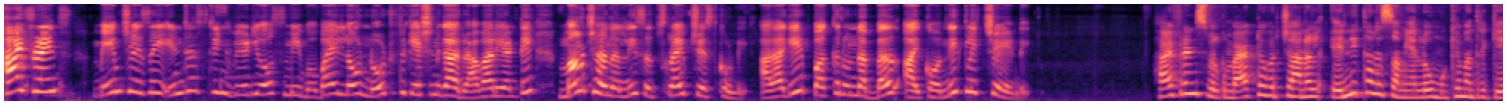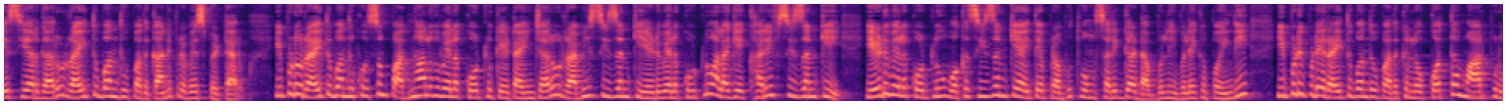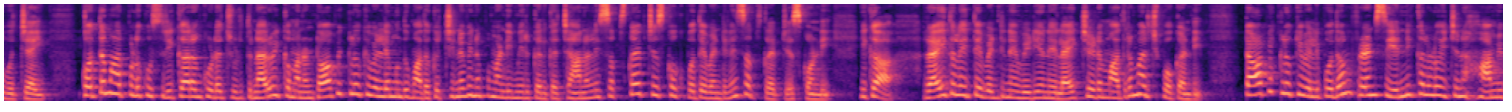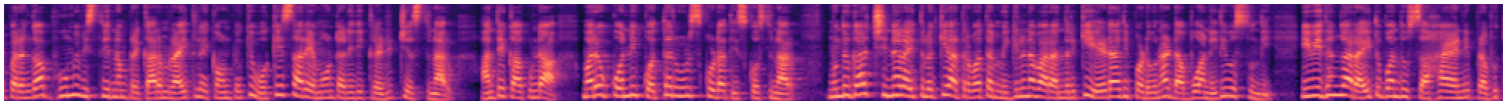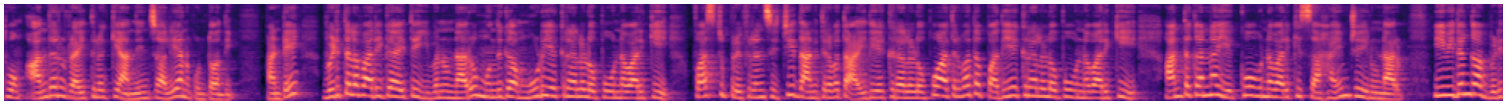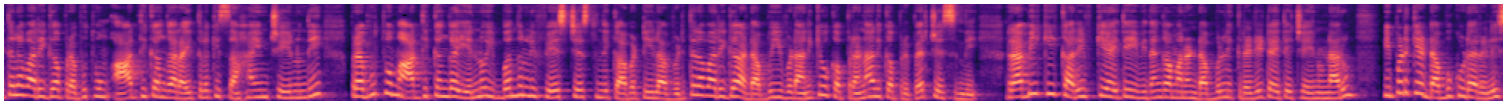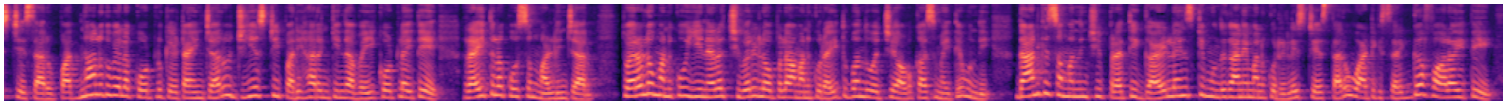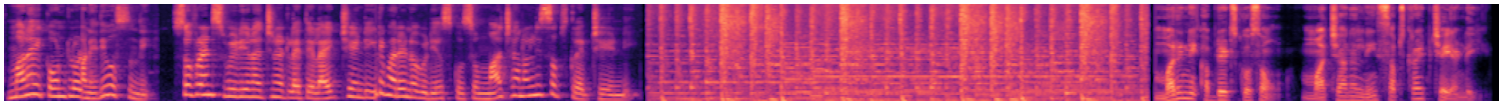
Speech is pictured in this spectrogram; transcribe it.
Hi friends మేం చేసే interesting videos మీ మొబైల్లో నోటిఫికేషన్గా రావాలి అంటే మా ఛానల్ని సబ్స్క్రైబ్ చేసుకోండి. అలాగే పక్కనున్న బెల్ ఐకాన్ని క్లిక్ చేయండి. Hi friends welcome back to our channel. ఎన్నికల సమయంలో ముఖ్యమంత్రి కేసీఆర్ గారు రైతు బంధు పథకాన్ని ప్రవేశపెట్టారు. ఇప్పుడు రైతు బంధు కోసం పద్నాలుగు వేల కోట్లు కేటాయించారు. రబీ సీజన్కి ఏడు వేల కోట్లు అలాగే ఖరీఫ్ సీజన్కి ఏడు వేల కోట్లు. ఒక సీజన్కి అయితే ప్రభుత్వం సరిగ్గా డబ్బుల్ని ఇవ్వలేకపోయింది. ఇప్పుడిప్పుడే రైతు బంధు పథకంలో కొత్త మార్పులు వచ్చాయి. కొత్త మార్పులకు శ్రీకారం కూడా చుడుతున్నారు. ఇక మనం టాపిక్లోకి వెళ్ళే ముందు మాదొక చిన్న వినపం అండి. మీరు కనుక ఛానల్ని సబ్స్క్రైబ్ చేసుకోకపోతే వెంటనే సబ్స్క్రైబ్ చేసుకోండి. ఇక రైతులైతే వెంటనే వీడియోని లైక్ చేయడం మాత్రం మర్చిపోకండి. టాపిక్లోకి వెళ్ళిపోదాం. ఫ్రెండ్స్ ఎన్నికలలో ఇచ్చిన హామీ పరంగా భూమి విస్తీర్ణం ప్రకారం రైతుల అకౌంట్లోకి ఒకేసారి అమౌంట్ అనేది క్రెడిట్ చేస్తున్నారు. అంతేకాకుండా మరో కొన్ని కొత్త రూల్స్ కూడా తీసుకొస్తున్నారు. ముందుగా చిన్న రైతులకి ఆ తర్వాత మిగిలిన వారందరికీ ఏడాది పొడవునా డబ్బు అనేది వస్తుంది. ఈ విధంగా రైతు బంధు సహాయాన్ని ప్రభుత్వం అందరూ రైతులకి అందించాలి అనుకుంటోంది. అంటే విడతల వారీగా అయితే ఇవ్వనున్నారు. ముందుగా మూడు ఎకరాల లోపు ఉన్న వారికి ఫస్ట్ ప్రిఫరెన్స్ ఇచ్చి దాని తర్వాత ఐదు ఎకరాల లోపు ఆ తర్వాత పది ఎకరాల లోపు ఉన్న వారికి అంతకన్నా ఎక్కువ ఉన్న వారికి సహాయం చేయనున్నారు. ఈ విధంగా విడతల వారీగా ప్రభుత్వం ఆర్థికంగా రైతులకి సహాయం చేయనుంది. ప్రభుత్వం ఆర్థికంగా ఎన్నో ఇబ్బందుల్ని ఫేస్ చేస్తుంది కాబట్టి ఇలా విడతల వారీగా డబ్బు ఇవ్వడానికి ఒక ప్రణాళిక ప్రిపేర్ చేసింది. రబీకి ఖరీఫ్కి అయితే ఈ విధంగా మనం డబ్బుల్ని క్రెడిట్ అయితే చేయనున్నారు. ఇప్పటికే డబ్బు కూడా రిలీజ్ చేశారు. పద్నాలుగు వేల కోట్లు కేటాయించారు. జిఎస్ జీఎస్టీ పరిహారం కింద వెయ్యి కోట్లు అయితే రైతుల కోసం మళ్ళించారు. త్వరలో మనకు ఈ నెల చివరి లోపల మనకు రైతు బంధు వచ్చే అవకాశం అయితే ఉంది. దానికి సంబంధించి ప్రతి గైడ్ లైన్స్కి ముందుగానే మనకు రిలీజ్ చేస్తారు. వాటికి సరిగ్గా ఫాలో అయితే మన అకౌంట్లో అనేది వస్తుంది. సో ఫ్రెండ్స్ వీడియో నచ్చినట్లయితే లైక్ చేయండి. మరెన్నో వీడియోస్ కోసం మా ఛానల్ని సబ్స్క్రైబ్ చేయండి. మరిన్ని అప్డేట్స్ కోసం మా ఛానల్ని సబ్స్క్రైబ్ చేయండి.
